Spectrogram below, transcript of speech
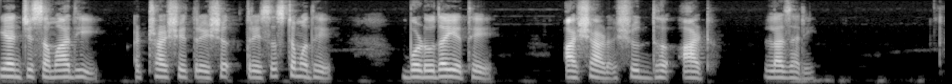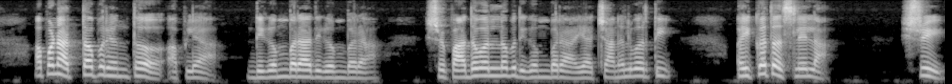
यांची समाधी अठराशे त्रेश त्रेसष्टमध्ये बडोदा येथे आषाढ शुद्ध आठ ला झाली. आपण आत्तापर्यंत आपल्या दिगंबरा दिगंबरा श्रीपादवल्लभ दिगंबरा या चॅनलवरती ऐकत असलेला श्री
